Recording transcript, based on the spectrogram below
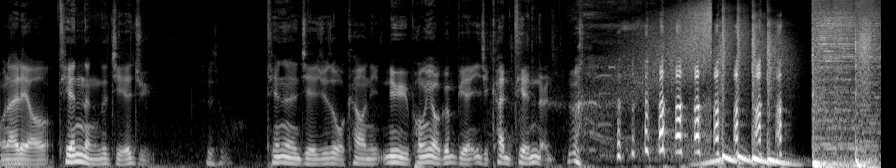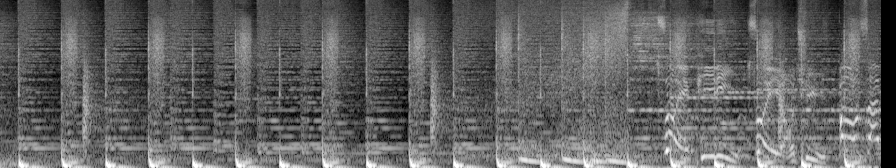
我们来聊《天能》的结局是什么？《天能》的结局是我看到你女朋友跟别人一起看《天能》。最霹雳、最有趣，包山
